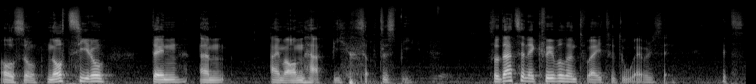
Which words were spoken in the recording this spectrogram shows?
also not zero, then um, I'm unhappy, so to speak. So that's an equivalent way to do everything. It's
